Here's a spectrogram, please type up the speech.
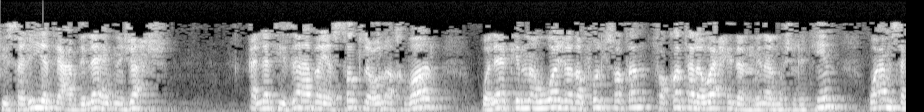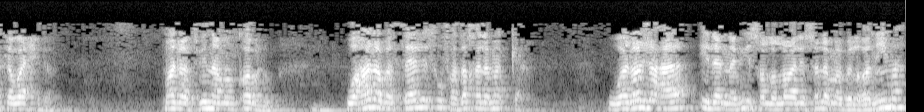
في سرية عبد الله بن جحش التي ذهب يستطلع الأخبار ولكنه وجد فرصة فقتل واحدا من المشركين وأمسك واحدا. مرت بنا من قبله وهرب الثالث فدخل مكة. ورجع إلى النبي صلى الله عليه وسلم بالغنيمة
